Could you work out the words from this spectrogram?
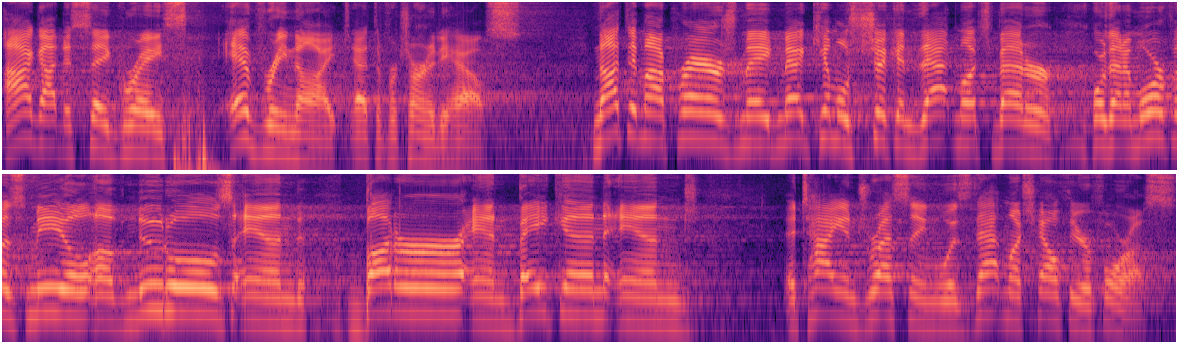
I got to say grace every night at the fraternity house. Not that my prayers made Meg Kimmel's chicken that much better or that amorphous meal of noodles and butter and bacon and Italian dressing was that much healthier for us.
